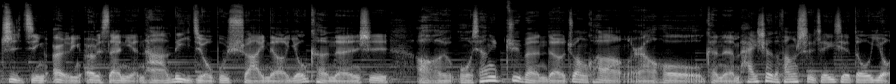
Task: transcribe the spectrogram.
至今二零二三年，他历久不衰呢？有可能是呃，我相信剧本的状况，然后可能拍摄的方式这一些都有，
